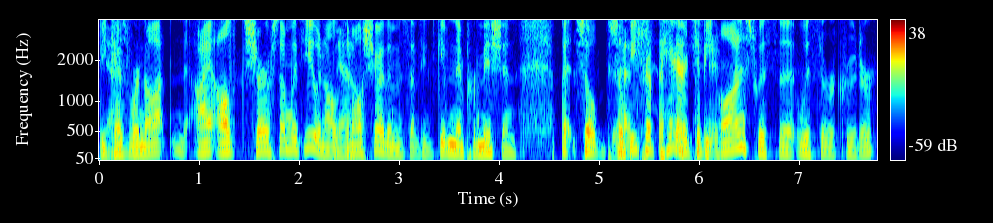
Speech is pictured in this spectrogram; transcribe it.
because we're not. I, I'll share some with you, and I'll Yeah. and I'll share them something, giving them permission. But so so be prepared to be honest with the with the recruiter,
